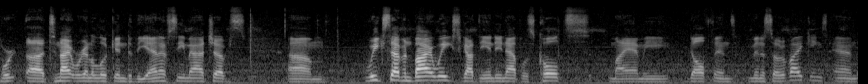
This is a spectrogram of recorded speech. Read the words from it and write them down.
We're, uh, tonight we're going to look into the NFC matchups. Um, week Seven bye weeks. You got the Indianapolis Colts, Miami Dolphins, Minnesota Vikings, and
